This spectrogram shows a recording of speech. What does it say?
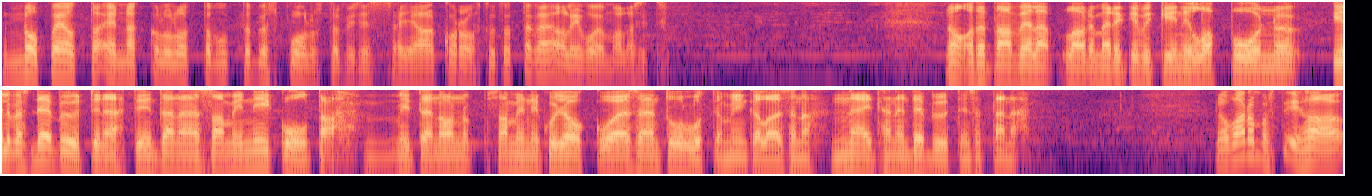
nopeutta, ennakkoluulottomuutta myös puolustamisessa ja korostuu totta kai alivoimalla sitten. No otetaan vielä Lauri Merikivi kiinni loppuun. Ilves debyytti nähtiin tänään Sami Nikulta. Miten on Sami Nikun joukkueeseen tullut ja minkälaisena näit hänen debyyttinsä tänään? No varmasti ihan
